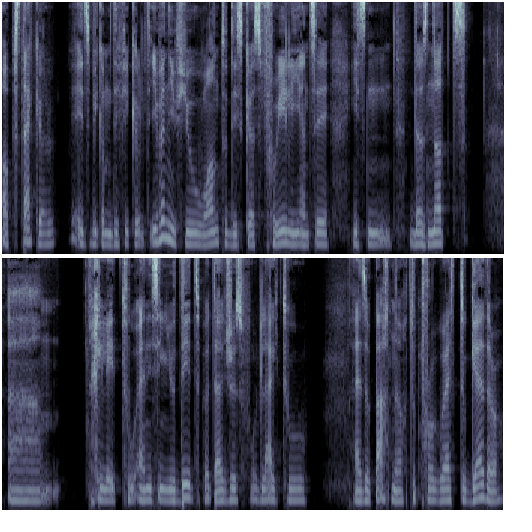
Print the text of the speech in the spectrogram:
obstacle, it's become difficult. Even if you want to discuss freely and say it does not um, relate to anything you did, but I just would like to, as a partner, to progress together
